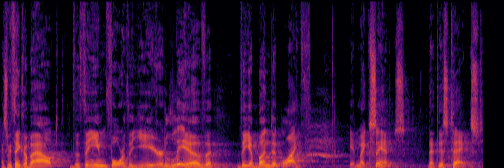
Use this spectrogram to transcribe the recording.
As we think about the theme for the year, live the abundant life, it makes sense that this text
